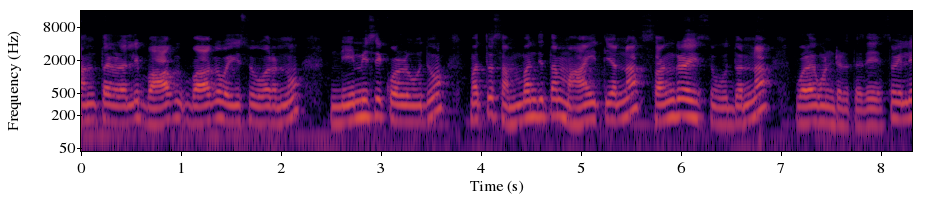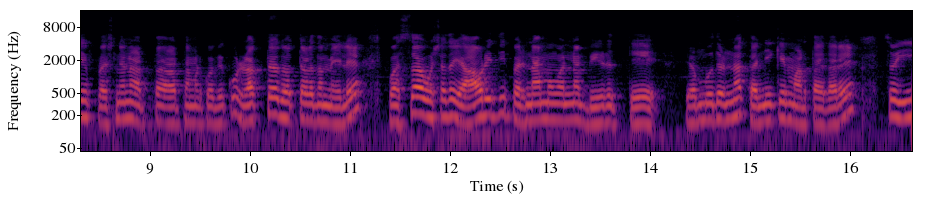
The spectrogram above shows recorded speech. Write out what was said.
ಹಂತಗಳಲ್ಲಿ ಭಾಗ, ಭಾಗವಹಿಸುವವರನ್ನು ನೇಮಿಸಿಕೊಳ್ಳುವುದು ಮತ್ತು ಸಂಬಂಧಿತ ಮಾಹಿತಿಯನ್ನು ಸಂಗ್ರಹಿಸುವುದನ್ನು ಒಳಗೊಂಡಿರುತ್ತದೆ. ಸೊ ಇಲ್ಲಿ ಪ್ರಶ್ನೆನ ಅರ್ಥ ಅರ್ಥ ಮಾಡ್ಕೋಬೇಕು. ರಕ್ತದೊತ್ತಡದ ಮೇಲೆ ಹೊಸ ಔಷಧ ಯಾವ ರೀತಿ ಪರಿಣಾಮವನ್ನು ಬೀರುತ್ತೆ ಎಂಬುದನ್ನು ತನಿಖೆ ಮಾಡ್ತಾ ಇದ್ದಾರೆ. ಸೊ ಈ,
